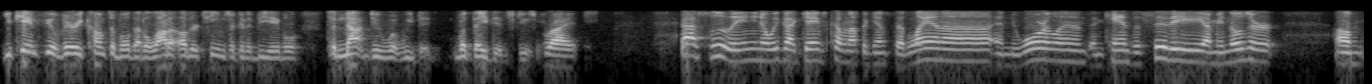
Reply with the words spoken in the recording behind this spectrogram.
you can't feel very comfortable that a lot of other teams are going to be able to not do what we did, what they did. Excuse me. Right. Absolutely, and you know we've got games coming up against Atlanta and New Orleans and Kansas City. I mean, those are, um,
